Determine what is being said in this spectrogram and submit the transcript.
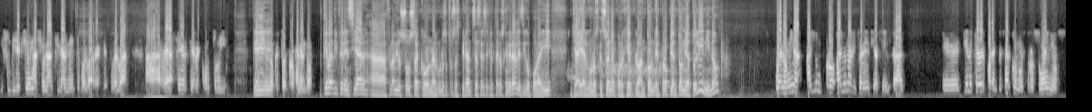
y su dirección nacional finalmente vuelva a, re vuelva a rehacerse, reconstruir. Eso es lo que estoy proponiendo. ¿Qué va a diferenciar a Flavio Sosa con algunos otros aspirantes a ser secretarios generales? Digo, por ahí ya hay algunos que suenan, por ejemplo, Antonio, el propio Antonio Atolini, ¿no? Bueno, mira, hay un hay una diferencia central. Eh, tiene que ver para empezar con nuestros sueños.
